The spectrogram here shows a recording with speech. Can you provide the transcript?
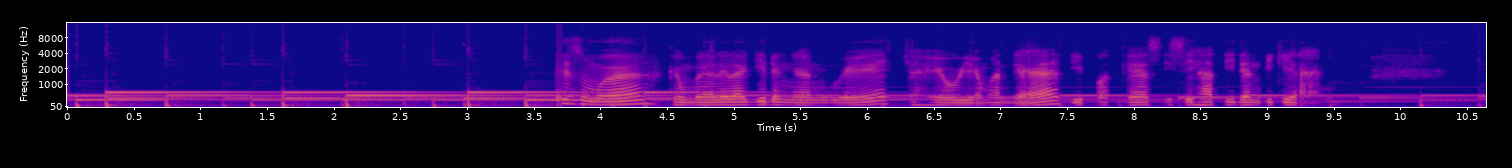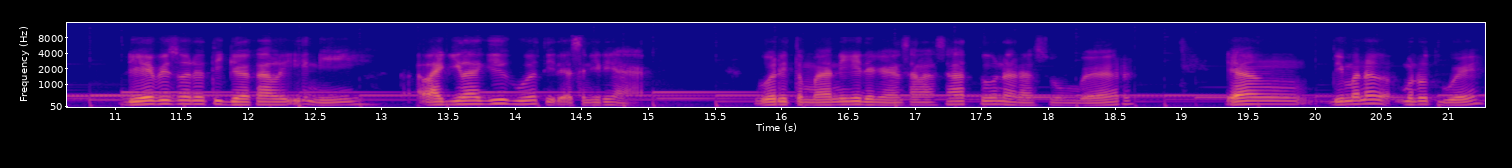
Hai semua, kembali lagi dengan gue Cahyo Yamanda di podcast Isi Hati dan Pikiran. Di episode 3 kali ini, lagi-lagi gue tidak sendirian. Gue ditemani dengan salah satu narasumber yang di mana menurut gue,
